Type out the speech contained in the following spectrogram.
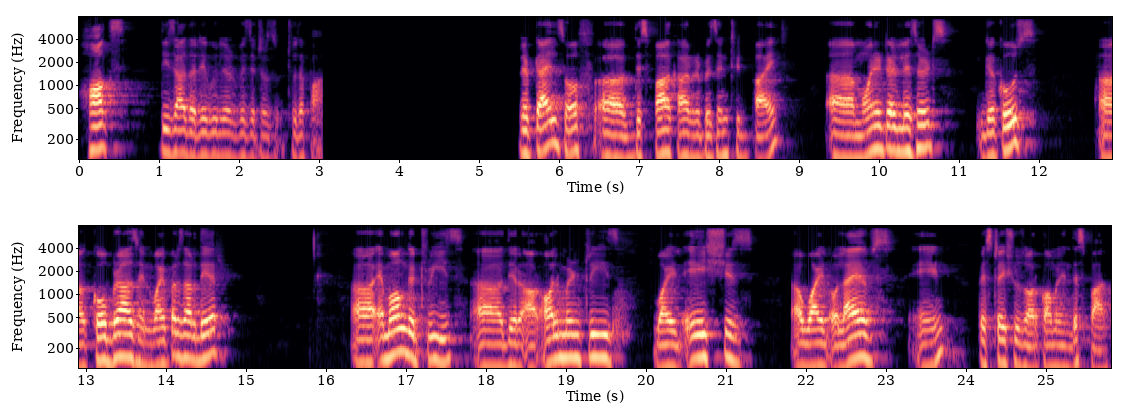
hawks these are the regular visitors to the park Reptiles of uh, this park are represented by uh, monitor lizards, geckos, uh, cobras and vipers are there. Uh, among the trees, uh, there are almond trees, wild ashes, wild olives and pistachios are common in this park.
